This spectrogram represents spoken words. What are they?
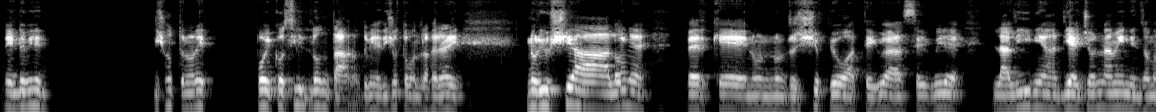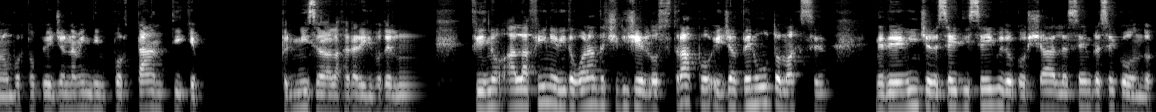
nel 2018 non è poi così lontano. 2018 quando la Ferrari non riuscì a perché non, non riuscì più a, te- a, seguire la linea di aggiornamenti insomma non portò più aggiornamenti importanti che permisero alla Ferrari di poterlo fino alla fine. Vito 40 ci dice lo strappo è già venuto Max ne deve vincere 6 di seguito con Charles sempre secondo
